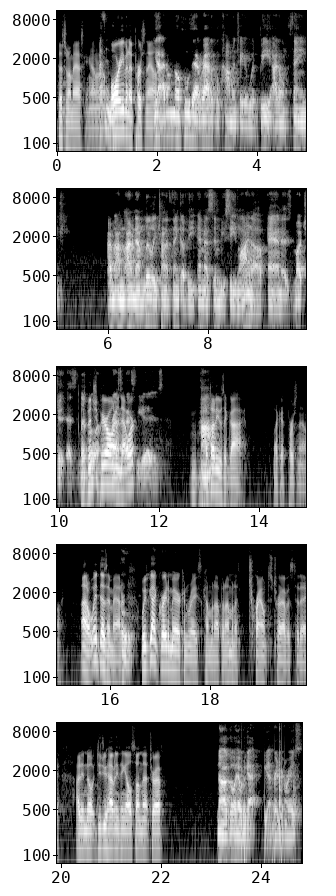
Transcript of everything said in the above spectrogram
That's what I'm asking. I don't I know, think- or even a personality. Yeah, I don't know who that radical commentator would be. I don't think. I'm, I'm, I'm, I'm literally trying to think of the MSNBC lineup, and as much as, as Ben liberal and Shapiro on the network? he is, I huh? thought he was a guy, like a personality. I don't. It doesn't matter. Who? We've got Great American Race coming up, and I'm going to trounce Travis today. I didn't know. Did you have anything else on that, Trav? No, go ahead. What do we got? We got Great American Race.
